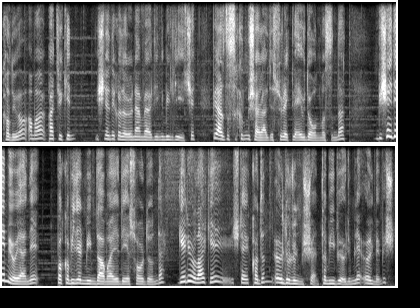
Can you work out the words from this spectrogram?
kalıyor. Ama Patrick'in işine ne kadar önem verdiğini bildiği için biraz da sıkılmış herhalde sürekli evde olmasından. Bir şey demiyor yani bakabilir miyim davaya diye sorduğunda. Geliyorlar ki işte kadın öldürülmüş yani tabii bir ölümle ölmemiş.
